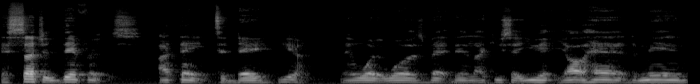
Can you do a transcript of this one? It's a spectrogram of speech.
it's such a difference. I think today Yeah. Than what it was back then. Like you said, you y'all had the men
